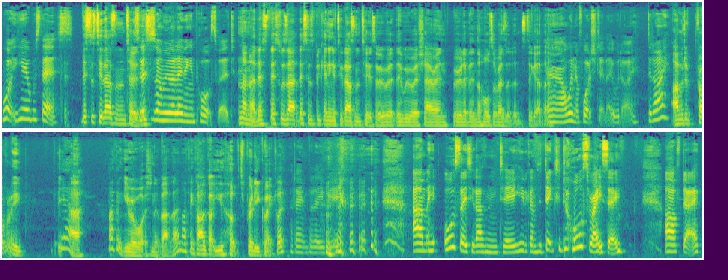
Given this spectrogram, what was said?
What year was this? This was 2002. So this is when we were living in Portswood. no, no, this this was uh, this was beginning of 2002. So we were we were sharing, we were living in the halls of residence together. Uh, I wouldn't have watched it though, would I? Did I? I would have probably, yeah. I think you were watching it back then. I think I got you hooked pretty quickly. I don't believe you. um, also, 2002, he becomes addicted to horse racing after a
